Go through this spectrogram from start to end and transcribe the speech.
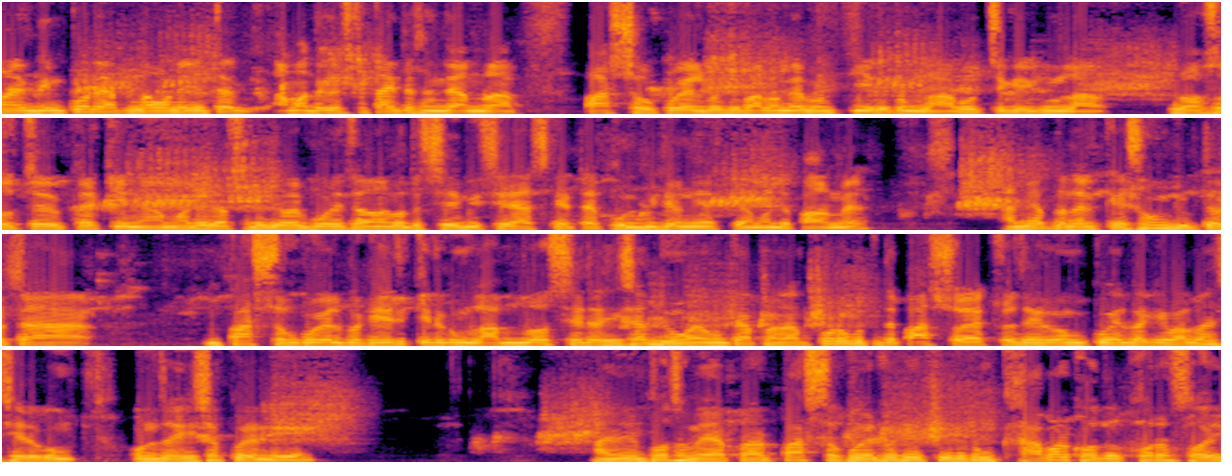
অনেকদিন পরে আপনারা অনেকে আমাদের কাছে চাইতেছেন যে আমরা পাঁচশো কোয়েল পাখি পালন এবং কি রকম লাভ হচ্ছে, কি লাভ লস হচ্ছে কি না আমাদের ব্যবসাটা কীভাবে পরিচালনা করতে, সেই বিষয়ে আজকে একটা ফুল ভিডিও নিয়ে আসছি আমাদের ফার্মের আমি আপনাদেরকে সংক্ষিপ্ত একটা পাঁচশো কোয়েল পাখির কীরকম লাভ লস সেটা হিসাব দিব এবং আপনারা পরবর্তীতে পাঁচশো, একশো যেরকম কোয়েল পাখি পালবেন সেরকম অনুযায়ী হিসাব করে নেবেন। আমি প্রথমে আপনার পাঁচশো কোয়েল পাখি কীরকম খাবার খরচ হয়,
